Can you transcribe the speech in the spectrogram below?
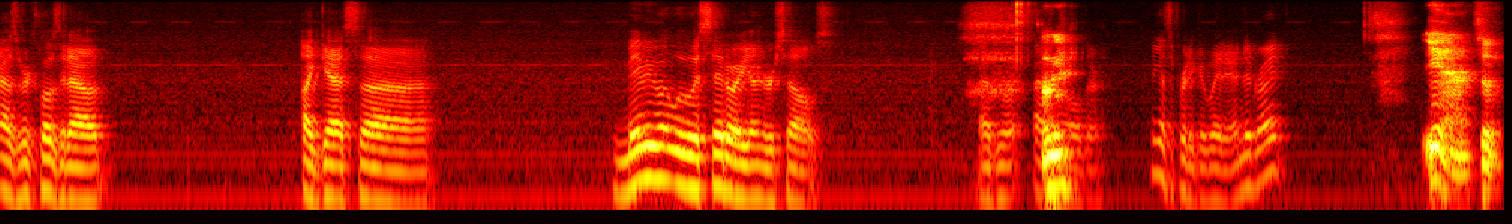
as we close it out. I guess uh, maybe what we would say to our younger selves as we're, as we're older. I think that's a pretty good way to end it, right? Yeah. So,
